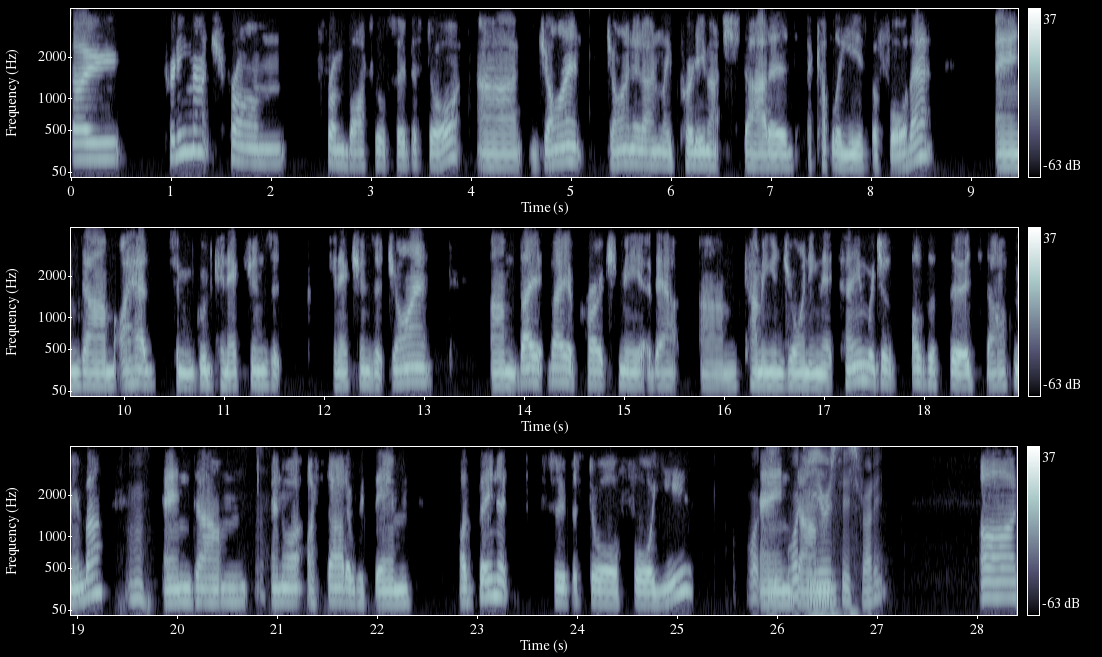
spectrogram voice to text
So pretty much from from Bicycle Superstore, uh, Giant Giant had only pretty much started a couple of years before that, and um, I had some good connections at connections at Giant. Um, they they approached me about um, coming and joining their team, which is I was the third staff member, Mm. and um, and I, I started with them. I'd been at Superstore four years, What, and, what year um, is this, Ruddy? uh,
